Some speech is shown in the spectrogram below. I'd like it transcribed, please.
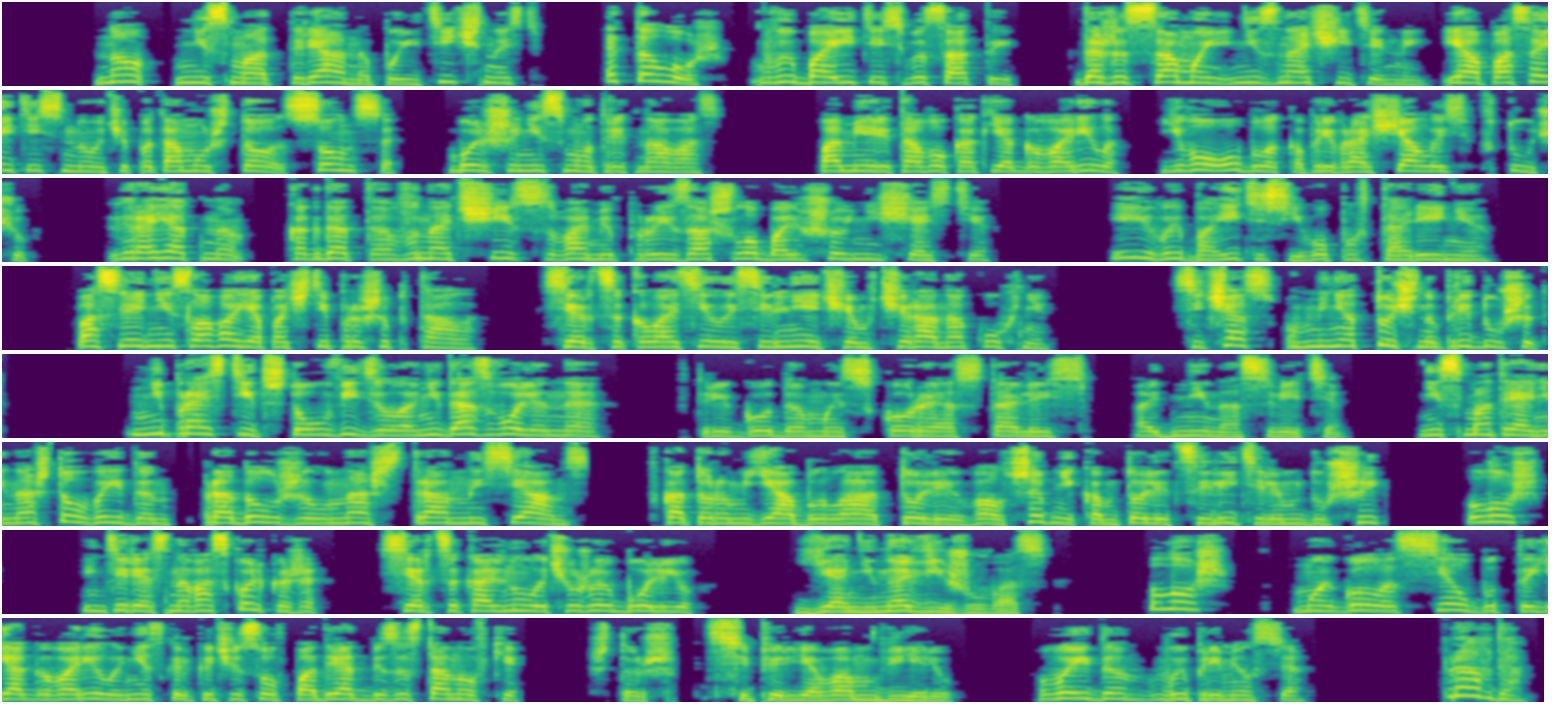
Но, несмотря на поэтичность, это ложь. Вы боитесь высоты, даже самой незначительной, и опасаетесь ночи, потому что солнце больше не смотрит на вас. По мере того, как я говорила, его облако превращалось в тучу. Вероятно, когда-то в ночи с вами произошло большое несчастье, и вы боитесь его повторения. Последние слова я почти прошептала. Сердце колотилось сильнее, чем вчера на кухне. Сейчас он меня точно придушит. Не простит, что увидела недозволенное. В три года мы скоро остались одни на свете. Несмотря ни на что, Вейден продолжил наш странный сеанс, в котором я была то ли волшебником, то ли целителем души. Ложь. Интересно, во сколько же? Сердце кольнуло чужой болью. Я ненавижу вас. Ложь. Мой голос сел, будто я говорила несколько часов подряд без остановки. Что ж, теперь я вам верю. Вейден выпрямился. Правда?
